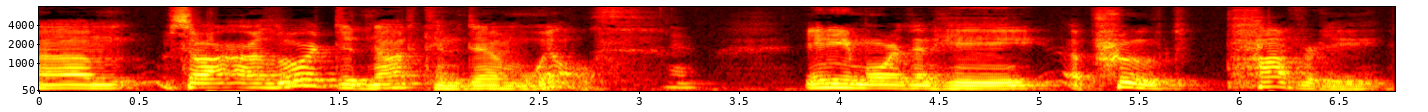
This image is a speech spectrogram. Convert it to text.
um, so our, Lord did not condemn wealth Yeah. any more than he approved poverty.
